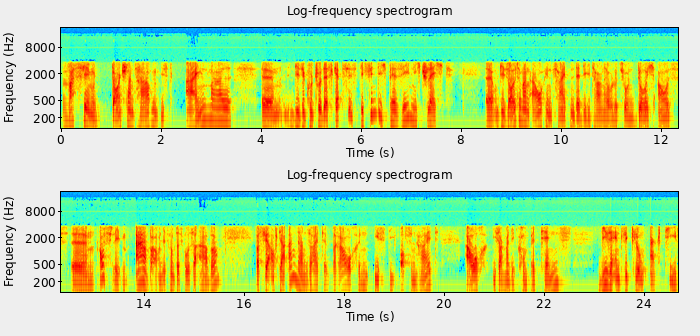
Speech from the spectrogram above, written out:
was wir in Deutschland haben, ist einmal ähm, diese Kultur der Skepsis, die finde ich per se nicht schlecht. Äh, und die sollte man auch in Zeiten der digitalen Revolution durchaus ähm, ausleben. Aber, und jetzt kommt das große Aber, was wir auf der anderen Seite brauchen, ist die Offenheit, auch, ich sag mal, die Kompetenz, diese Entwicklung aktiv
